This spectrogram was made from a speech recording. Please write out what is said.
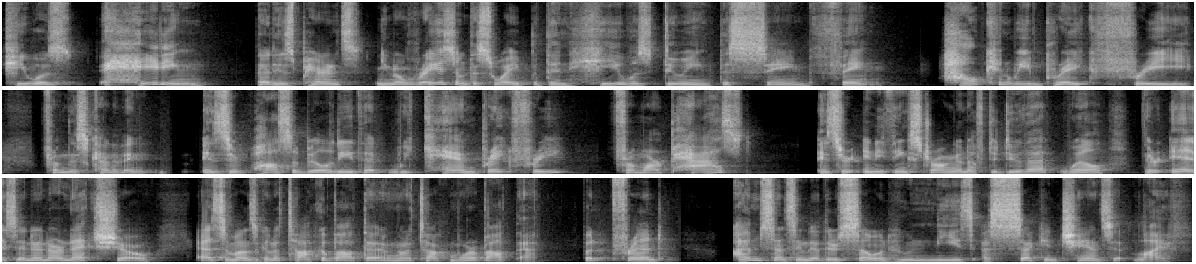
he was hating that his parents, you know, raised him this way, but then he was doing the same thing. How can we break free from this kind of thing? Is there a possibility that we can break free from our past? Is there anything strong enough to do that? Well, there is. And in our next show, Estevan's going to talk about that. I'm going to talk more about that. But, friend, I'm sensing that there's someone who needs a second chance at life.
